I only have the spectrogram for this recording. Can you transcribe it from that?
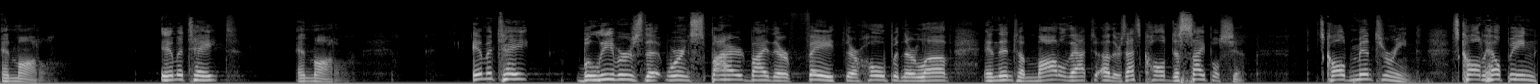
and model. Imitate and model. Imitate believers that were inspired by their faith, their hope, and their love, and then to model that to others. That's called discipleship. It's called mentoring. It's called helping.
